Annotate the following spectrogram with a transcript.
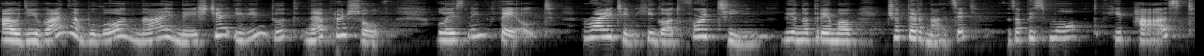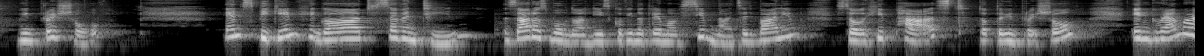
Аудіювання було найнижче, і він тут не пройшов. Listening failed. Writing he got 14. Він отримав 14 за письмо. He passed. Він пройшов. In speaking he got 17. За розмовну англійську він отримав 17 балів. So he passed, тобто він пройшов. In grammar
